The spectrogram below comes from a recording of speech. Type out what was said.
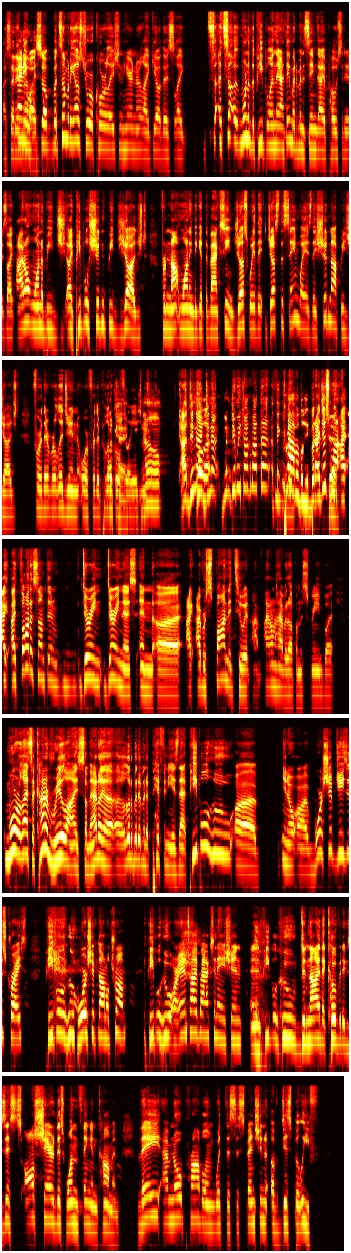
I said anyway, so but somebody else drew a correlation here, and they're like, "Yo, there's like." It's, it's one of the people in there. I think it might have been the same guy who posted it. Is like, I don't want to be like people shouldn't be judged for not wanting to get the vaccine. Just way they just the same way as they should not be judged for their religion or for their political Okay. affiliation. No, I didn't. I, didn't I, when, did we talk about that? I think we probably but i just Yeah. want I, I i thought of something during during this and uh i i responded to it I, I don't have it up on the screen but more or less i kind of realized something i had a, a little bit of an epiphany is that people who uh you know uh worship jesus christ people who worship donald trump people who are anti-vaccination and people who deny that covid exists all share this one thing in common they have no problem with the suspension of disbelief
